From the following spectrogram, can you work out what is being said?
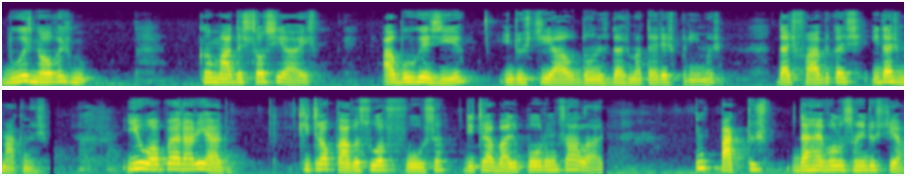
duas novas camadas sociais: a burguesia industrial, donos das matérias-primas, das fábricas e das máquinas, e o operariado, que trocava sua força de trabalho por um salário. Impactos da Revolução Industrial.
